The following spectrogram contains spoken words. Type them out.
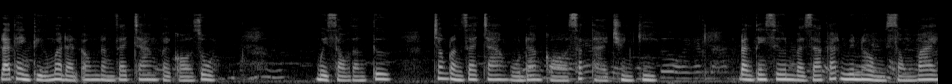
đã thành thứ mà đàn ông đằng Gia Trang phải có rồi. 16 tháng 4 Trong đằng Gia Trang vốn đang có sắc thái truyền kỳ. Đằng Thanh Sơn và Gia Cát Nguyên Hồng sóng vai,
